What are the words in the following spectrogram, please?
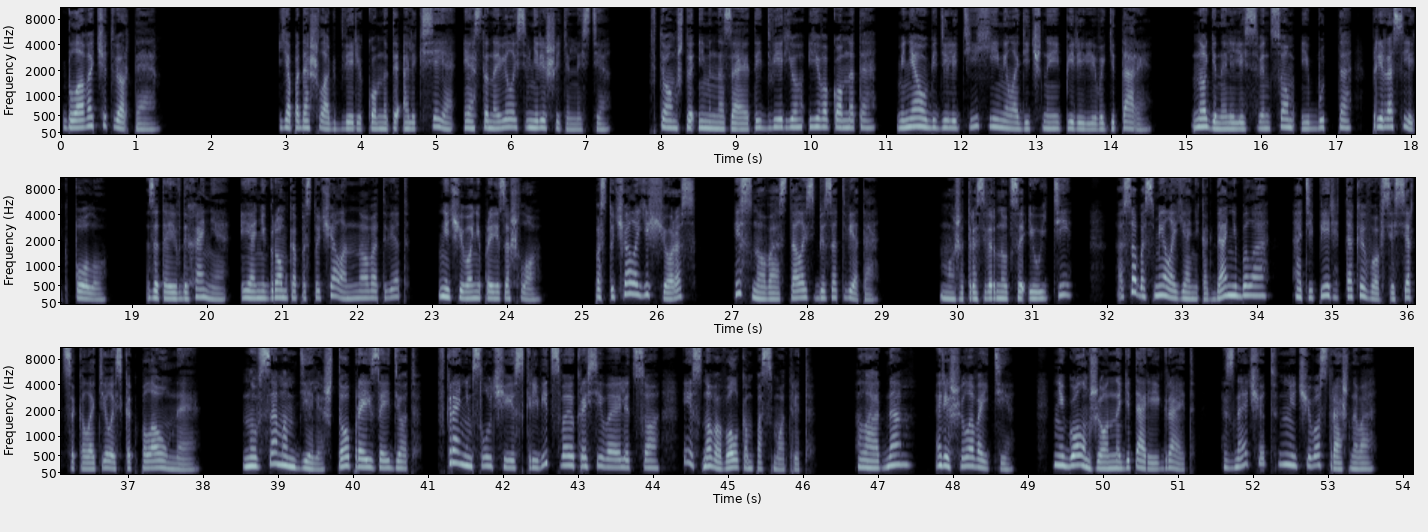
Глава четвертая. Я подошла к двери комнаты Алексея и остановилась в нерешительности. В том, что именно за этой дверью его комната, меня убедили тихие мелодичные переливы гитары. Ноги налились свинцом и будто приросли к полу. Затаив дыхание, я негромко постучала, но в ответ ничего не произошло. Постучала еще раз и снова осталась без ответа. Может, развернуться и уйти? Особо смело я никогда не была, а теперь так и вовсе сердце колотилось как полоумное. Ну в самом деле, что произойдет? В крайнем случае скривит свое красивое лицо и снова волком посмотрит. Ладно, решила войти. Не голым же он на гитаре играет. Значит, ничего страшного.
